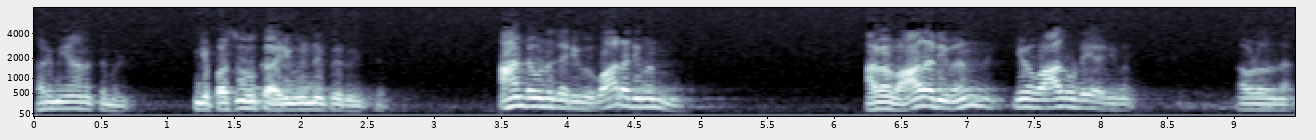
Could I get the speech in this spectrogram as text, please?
அருமையான தமிழ். இங்க பசுவுக்கு அறிவுன்னு பேர் வச்சார் ஆண்டவனுக்கு அறிவு வாழறிவன் அவன் வாழறிவன் இவன் வாளுடைய அறிவன். அவ்வளவுதான்.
